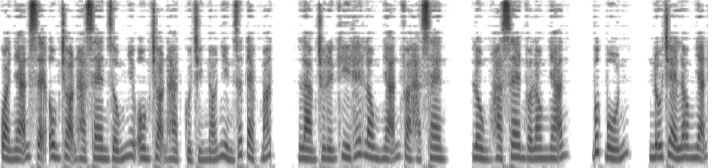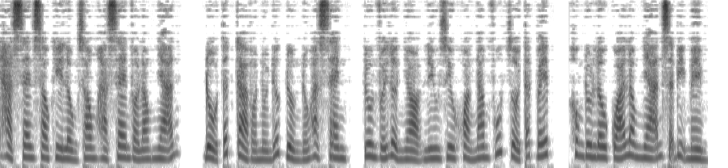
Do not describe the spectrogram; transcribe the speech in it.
Quả nhãn sẽ ôm trọn hạt sen giống như ôm trọn hạt của chính nó nhìn rất đẹp mắt, làm cho đến khi hết lòng nhãn và hạt sen. Lồng hạt sen vào lòng nhãn. Bước 4, nấu chè lòng nhãn hạt sen sau khi lồng xong hạt sen vào lòng nhãn, đổ tất cả vào nồi nước đường nấu hạt sen, đun với lửa nhỏ lưu diêu khoảng 5 phút rồi tắt bếp, không đun lâu quá long nhãn sẽ bị mềm.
